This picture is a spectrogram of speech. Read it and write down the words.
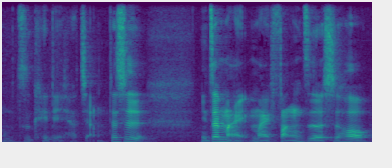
我们这可以等一下讲。但是你在买买房子的时候，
